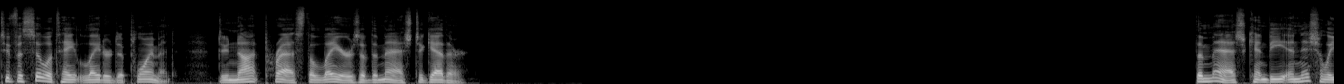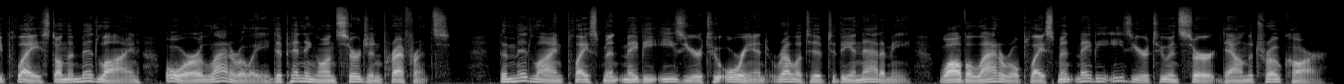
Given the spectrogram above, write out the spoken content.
To facilitate later deployment, do not press the layers of the mesh together. The mesh can be initially placed on the midline or laterally depending on surgeon preference. The midline placement may be easier to orient relative to the anatomy, while the lateral placement may be easier to insert down the trocar.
